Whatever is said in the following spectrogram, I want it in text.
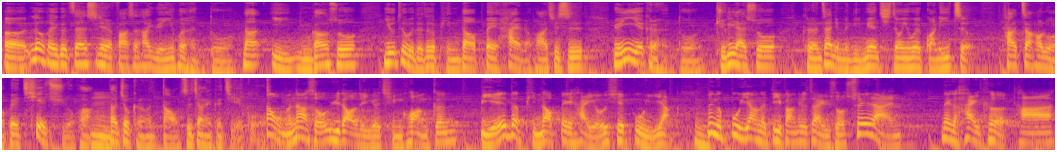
呃，任何一个治安事件的发生，它原因会很多。那以你们刚刚说 YouTube 的这个频道被害的话，其实原因也可能很多。举例来说，可能在你们里面其中一位管理者，他的账号如果被窃取的话，嗯，那就可能导致这样的一个结果。那我们那时候遇到的一个情况跟别的频道被害有一些不一样，嗯，那个不一样的地方就在于说，虽然那个骇客他。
